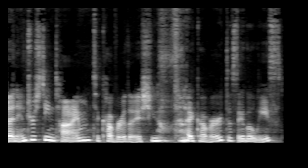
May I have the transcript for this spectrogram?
an interesting time to cover the issue that I cover, to say the least.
